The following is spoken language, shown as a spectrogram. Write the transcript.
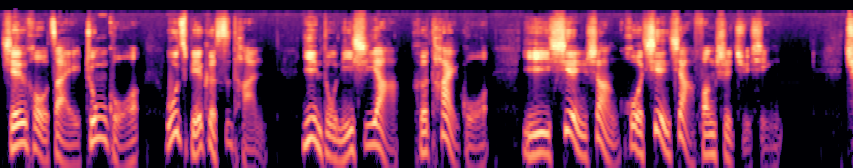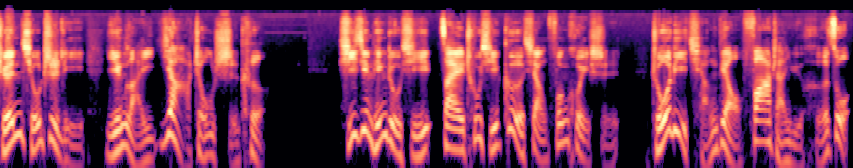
先后在中国、乌兹别克斯坦、印度尼西亚和泰国以线上或线下方式举行。全球治理迎来亚洲时刻。习近平主席在出席各项峰会时，着力强调发展与合作。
